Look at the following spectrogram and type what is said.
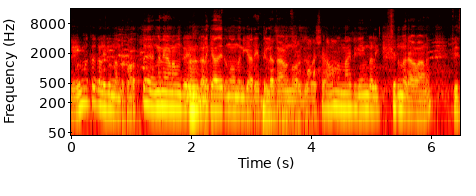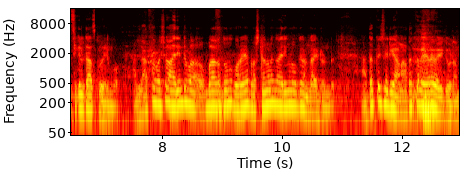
ഗെയിമൊക്കെ കളിക്കുന്നുണ്ട്. പുറത്ത് എങ്ങനെയാണോ അവൻ ഗെയിം കളിക്കാതിരുന്നതെന്ന് എനിക്ക് അറിയത്തില്ല കാണുന്നവർക്ക്. പക്ഷേ അവൻ നന്നായിട്ട് ഗെയിം കളിച്ചിരുന്ന ഒരാളാണ് ഫിസിക്കൽ ടാസ്ക് വരുമ്പോൾ അല്ലാത്ത പക്ഷേ ആര്യന്റെ ഭാഗത്തുനിന്ന് കുറേ പ്രശ്നങ്ങളും കാര്യങ്ങളും ഒക്കെ ഉണ്ടായിട്ടുണ്ട്. അതൊക്കെ ശരിയാണ്. അതൊക്കെ വേറെ വഴിക്ക് വിടാം.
